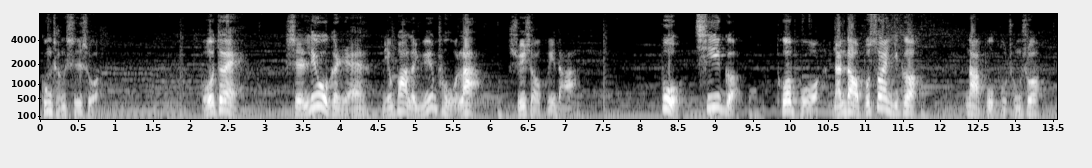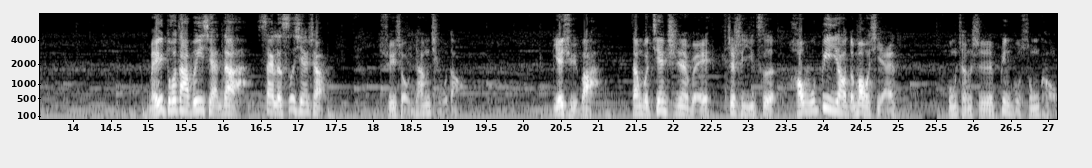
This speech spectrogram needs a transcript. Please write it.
工程师说：“不对，是六个人。您忘了鱼谱了。”水手回答：“不，七个。托普难道不算一个？”那布补充说：“没多大危险的，塞勒斯先生。”水手央求道：“也许吧，但我坚持认为这是一次毫无必要的冒险。”工程师并不松口。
